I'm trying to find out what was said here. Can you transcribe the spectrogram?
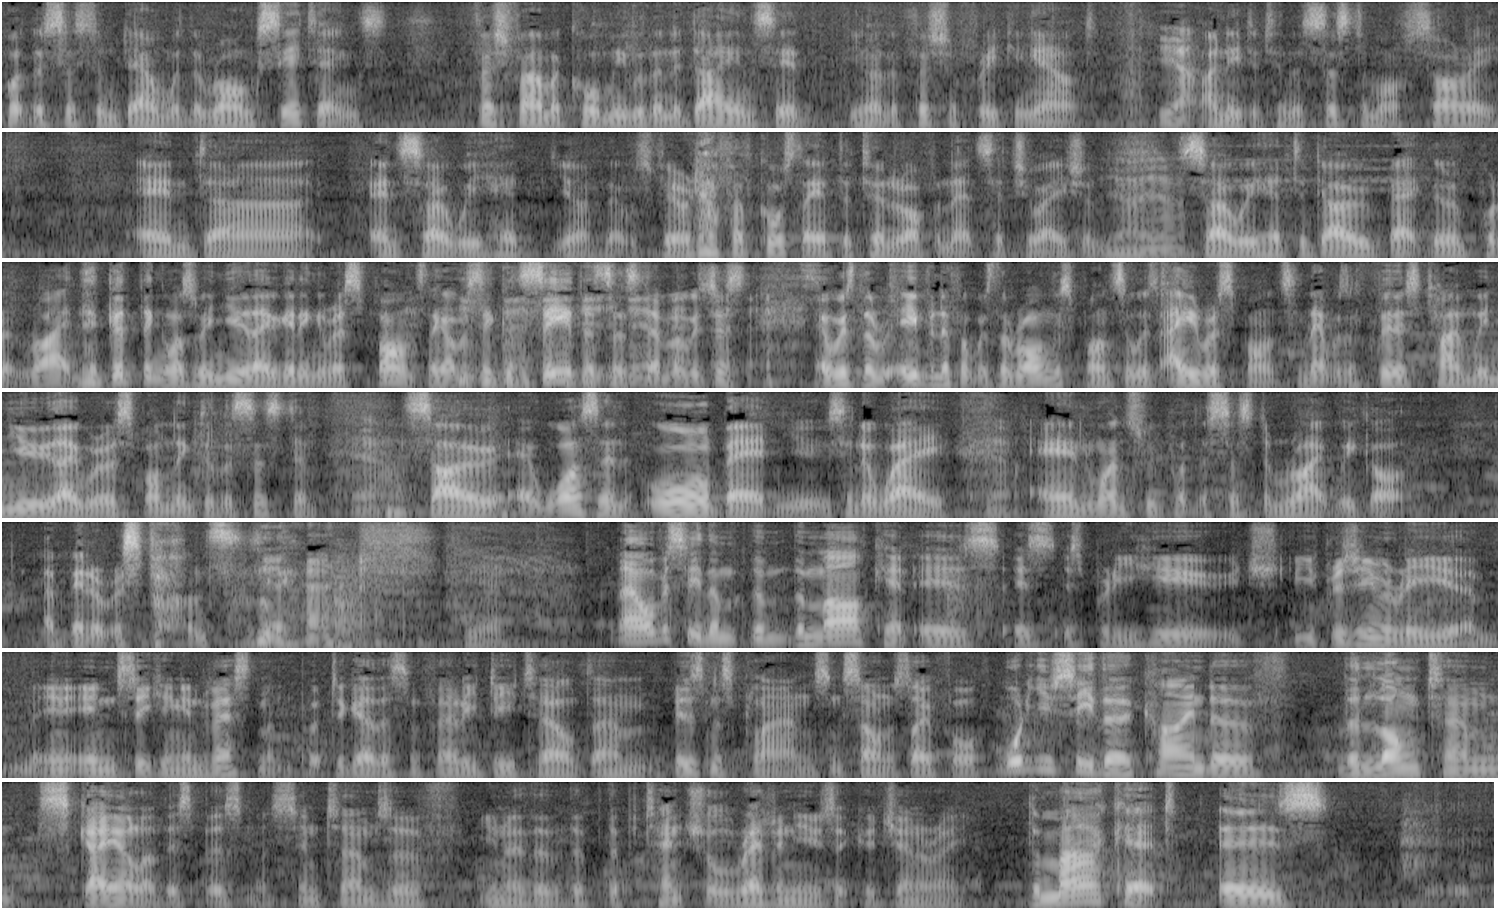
put the system down with the wrong settings. Fish farmer called me within a day and said, you know, the fish are freaking out. Yeah. I need to turn the system off. Sorry. And uh, and so we had, you know, that was fair enough. Of course, they have to turn it off in that situation. Yeah, yeah. So we had to go back there and put it right. The good thing was we knew they were getting a response. They obviously could see the system. It was just, it was the even if it was the wrong response, it was a response, and that was the first time we knew they were responding to the system. Yeah. So it wasn't all bad news in a way. Yeah. And once we put the system right, we got a better response. yeah. yeah. Now, obviously, the, the, the, market is, is, is pretty huge. You presumably, um, in, in, seeking investment, put together some fairly detailed um, business plans and so on and so forth. What do you see the kind of the long-term scale of this business in terms of you know the, the, the potential revenues it could generate? The market is,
